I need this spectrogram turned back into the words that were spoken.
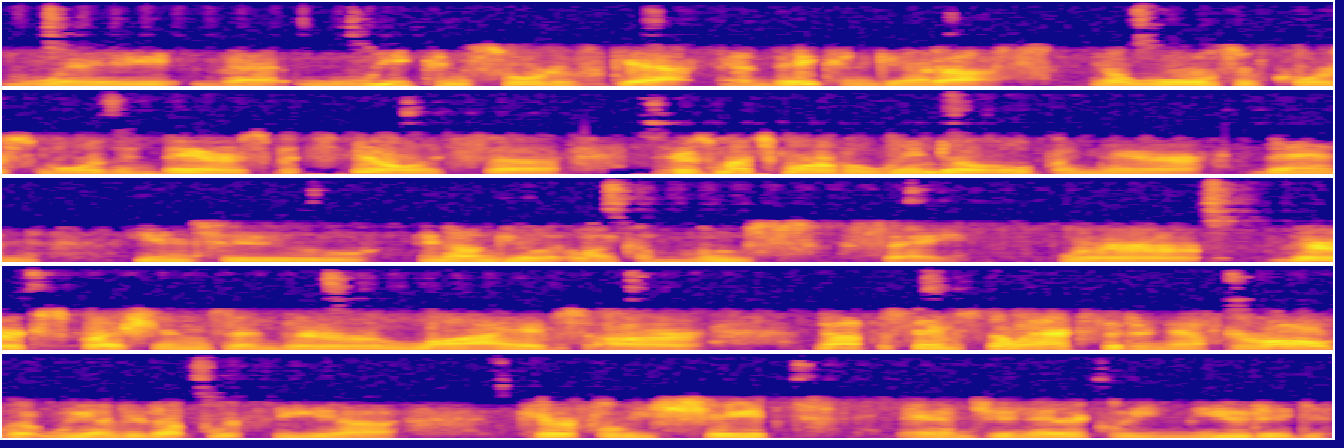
way that we can sort of get and they can get us. You know, wolves of course more than bears, but still it's uh there's much more of a window open there than into an ungulate like a moose, say, where their expressions and their lives are not the same. It's no accident after all that we ended up with the uh carefully shaped and genetically muted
